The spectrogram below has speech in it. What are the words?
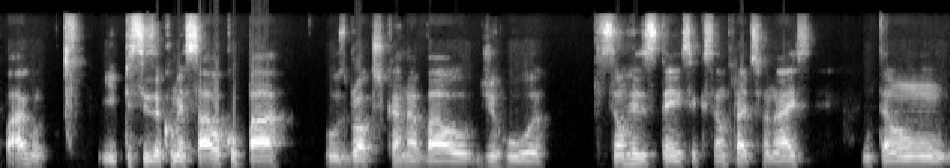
pago e precisa começar a ocupar os blocos de carnaval de rua que são resistência, que são tradicionais, então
